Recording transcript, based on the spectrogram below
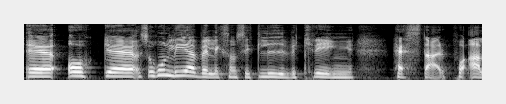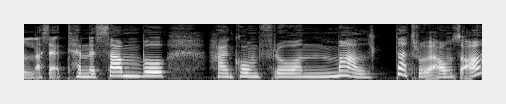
Eh, och, eh, så hon lever liksom sitt liv kring hästar på alla sätt. Hennes sambo, han kom från Malta tror jag hon sa.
